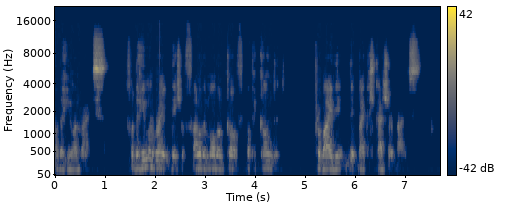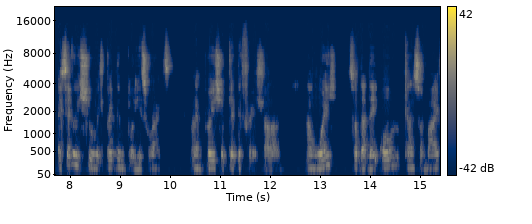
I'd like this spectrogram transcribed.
on the human rights. For the human right, they should follow the model code of the conduct provided by the statutory bodies. Executive should respect the employees' rights, and employees should get the fair salary and wage so that they all can survive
